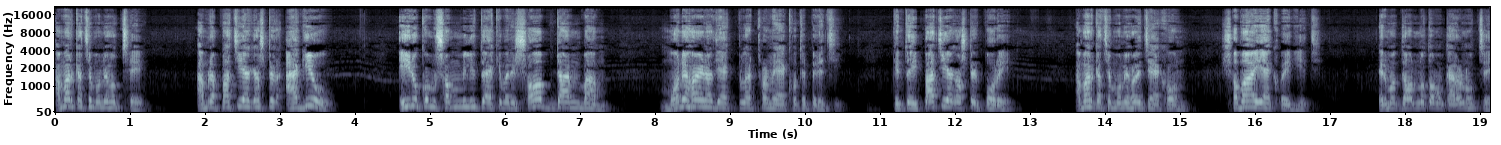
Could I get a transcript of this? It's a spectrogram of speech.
আমার কাছে মনে হচ্ছে আমরা পাঁচই আগস্টের আগেও এইরকম সম্মিলিত একেবারে সব ডান বাম, মনে হয় না যে এক প্ল্যাটফর্মে এক হতে পেরেছি। কিন্তু এই পাঁচই আগস্টের পরে আমার কাছে মনে হয়েছে এখন সবাই এক হয়ে গিয়েছি। এর মধ্যে অন্যতম কারণ হচ্ছে,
